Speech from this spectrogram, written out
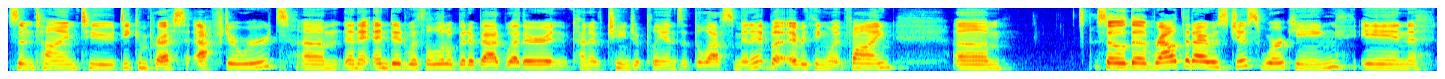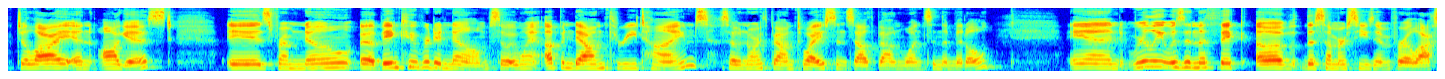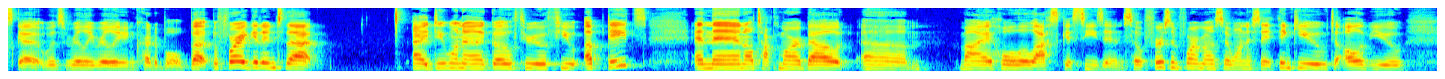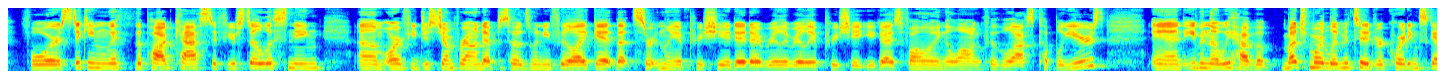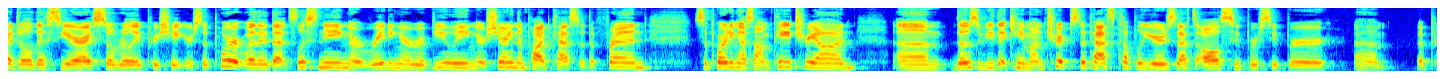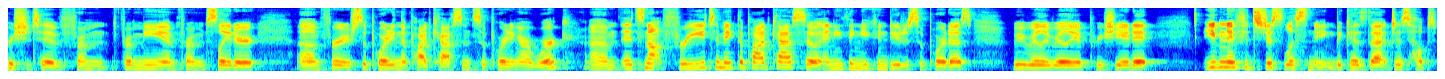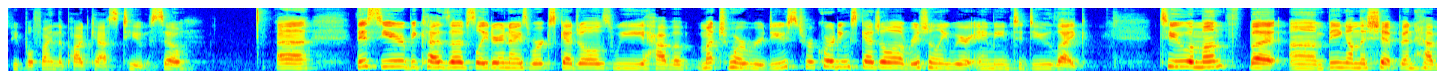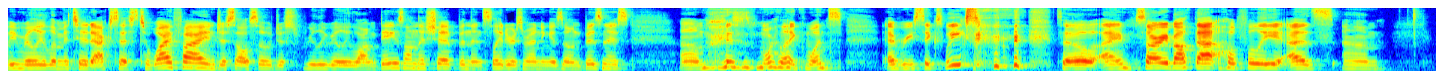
some time to decompress afterwards. Um, and it ended with a little bit of bad weather and kind of change of plans at the last minute, but everything went fine. Um, so the route that I was just working in July and August is from no uh, Vancouver to Nome. So it went up and down three times. So northbound twice and southbound once in the middle. And really, it was in the thick of the summer season for Alaska. It was really, really incredible. But before I get into that, I do want to go through a few updates and then I'll talk more about um, my whole Alaska season. So, first and foremost, I want to say thank you to all of you for sticking with the podcast if you're still listening um, or if you just jump around episodes when you feel like it, that's certainly appreciated. I really, really appreciate you guys following along for the last couple years. And even though we have a much more limited recording schedule this year, I still really appreciate your support, whether that's listening or rating or reviewing or sharing the podcast with a friend, supporting us on Patreon. Um, those of you that came on trips the past couple years, that's all super, super um, appreciative from from me and from Slater um, for supporting the podcast and supporting our work. Um, it's not free to make the podcast, so anything you can do to support us, we really, really appreciate it. Even if it's just listening, because that just helps people find the podcast too. So, uh, this year, because of Slater and I's work schedules, we have a much more reduced recording schedule. Originally, we were aiming to do like two a month, but um, being on the ship and having really limited access to Wi Fi and just also just really, really long days on the ship, and then Slater's running his own business, um, is more like once every six weeks. so I'm sorry about that. Hopefully, as um,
